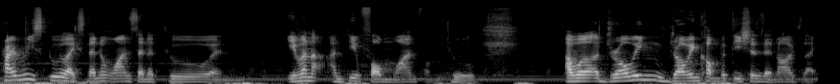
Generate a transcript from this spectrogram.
primary school, like standard one, standard two, and even until form one, form two, our drawing drawing competitions and all is like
